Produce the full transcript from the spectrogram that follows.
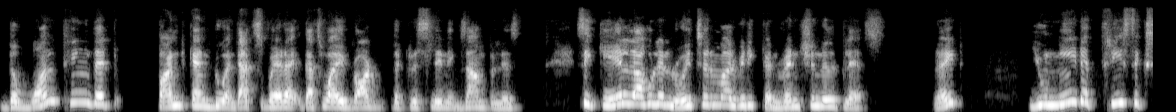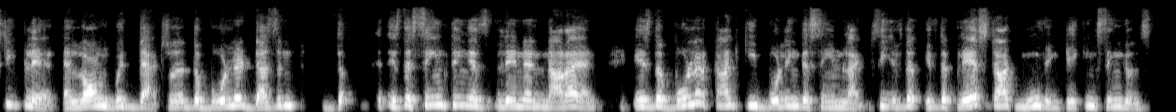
the one thing that Pant can do, and that's where I that's why I brought the Chris Lynn example is see KL Rahul and Rohit Sharma are very conventional players, right? You need a 360 player along with that so that the bowler doesn't the is the same thing as Lynn and Narayan is the bowler can't keep bowling the same line. See, if the if the players start moving, taking singles,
